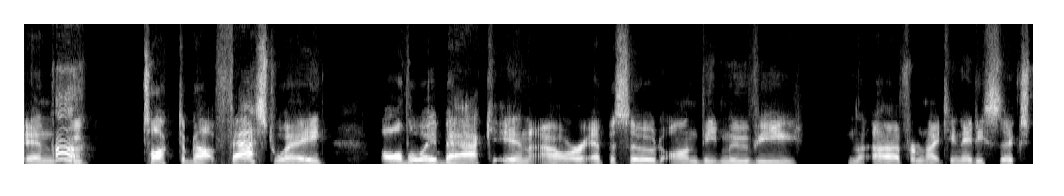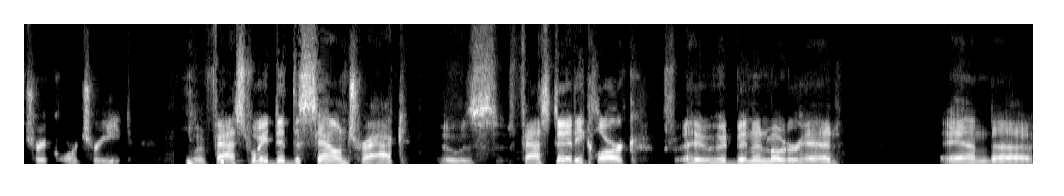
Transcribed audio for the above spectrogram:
and we talked about Fastway all the way back in our episode on the movie uh, from 1986, Trick or Treat, when Fastway did the soundtrack. It was Fast Eddie Clarke, who had been in Motorhead, and uh,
